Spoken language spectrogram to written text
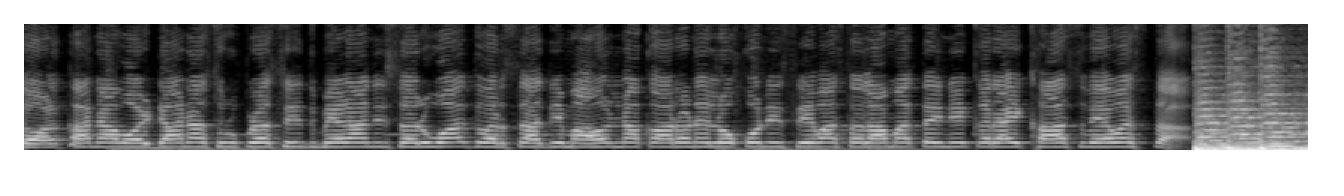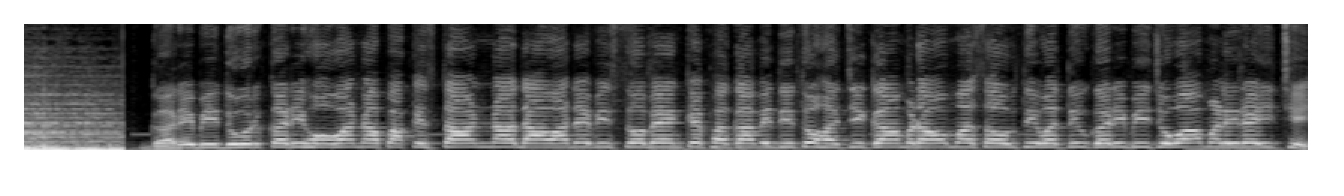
ધોળકાના વઢાના સુપ્રસિદ્ધ મેળાની શરૂઆત. વરસાદી માહોલના કારણે લોકોની સેવા સલામતીની કરાઈ ખાસ વ્યવસ્થા. ગરીબી દૂર કરી હોવાના પાકિસ્તાનના દાવાને વિશ્વ બેંકે ફગાવી દીધો. હજી ગામડાઓમાં સૌથી વધુ ગરીબી જોવા મળી રહી છે.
